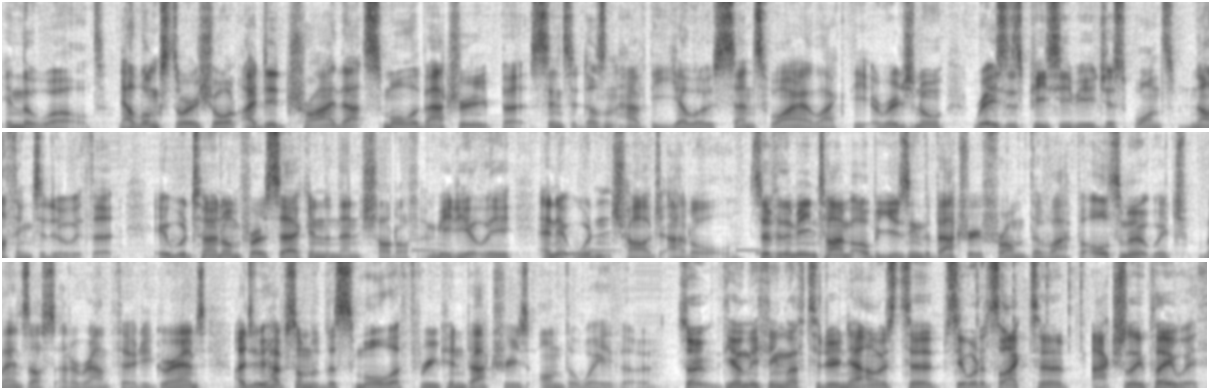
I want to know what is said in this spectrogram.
in the world. Now, long story short, I did try that smaller battery, but since it doesn't have the yellow sense wire like the original, Razer's PCB just wants nothing to do with it. It would turn on for a second and then shut off immediately, and it wouldn't charge at all. So for the meantime, I'll be using the battery from the Viper Ultimate, which lands us at around 30 grams. I do have some of the smaller 3-pin batteries on the way though. So the only thing left to do now is to see what it's like to actually play with.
